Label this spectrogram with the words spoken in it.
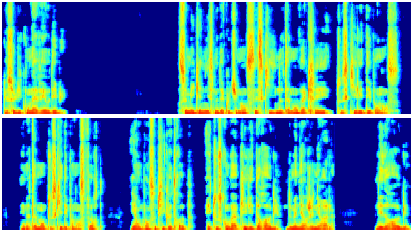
que celui qu'on avait au début. Ce mécanisme d'accoutumance, c'est ce qui notamment va créer tout ce qui est les dépendances, et notamment tout ce qui est dépendance forte, et on pense aux psychotropes et tout ce qu'on va appeler les drogues de manière générale. Les drogues,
